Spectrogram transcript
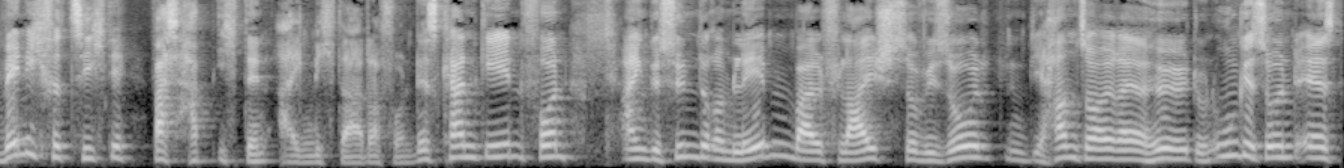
wenn ich verzichte, was habe ich denn eigentlich da davon? Das kann gehen von ein gesünderem Leben, weil Fleisch sowieso die Harnsäure erhöht und ungesund ist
